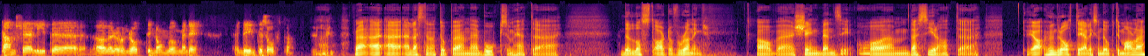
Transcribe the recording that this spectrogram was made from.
Kanske lite över 180 någon gång, men det, det är inte så ofta. Nei. For jeg, jeg, jeg, jeg leste nettopp en eh, bok som heter eh, The Lost Art of Running av eh, Shane Benzie, og um, der sier han at eh, ja, 180 er liksom det optimale,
